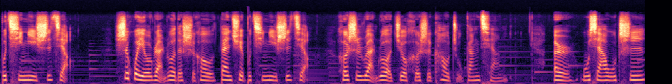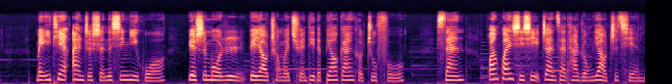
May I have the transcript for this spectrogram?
不轻易失脚，是会有软弱的时候，但却不轻易失脚。何时软弱，就何时靠主刚强。二无瑕无疵，每一天按着神的心意活。越是末日，越要成为全地的标杆和祝福。三，欢欢喜喜站在他荣耀之前，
